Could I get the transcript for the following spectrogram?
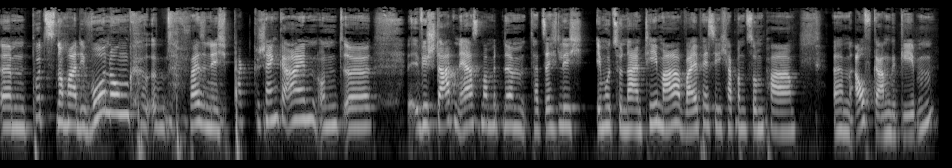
ähm, putzt nochmal die Wohnung, äh, weiß ich nicht, packt Geschenke ein und äh, wir starten erstmal mit einem tatsächlich emotionalen Thema, weil Pessy, ich habe uns so ein paar ähm, Aufgaben gegeben.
